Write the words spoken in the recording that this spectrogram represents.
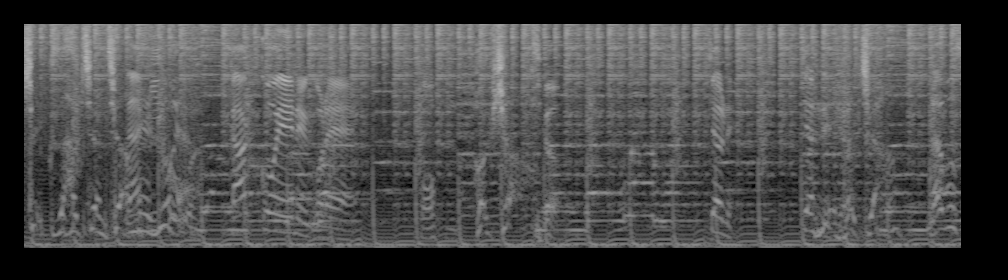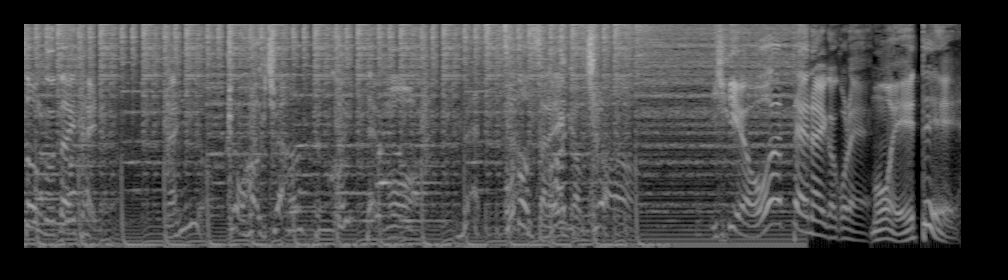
Check the ハギちゃんチャンネルかっこええねんこれ。ハギちゃんちゃうちゃうねん。ちゃうねん。ハギちゃんラブソング歌いたいな。何よハギちゃんこいったよもう。踊ったらええかもいや終わったやないかこれ。もうええて。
